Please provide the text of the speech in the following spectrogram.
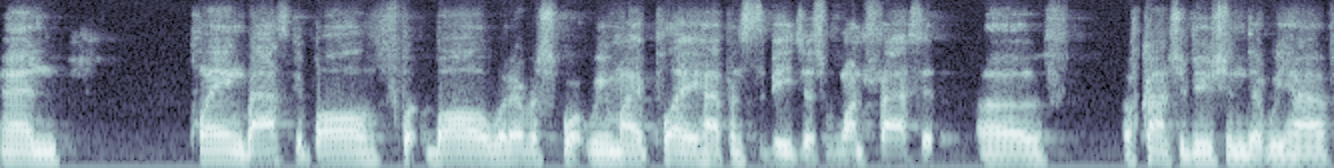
And, playing basketball, football, whatever sport we might play happens to be just one facet of of contribution that we have.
